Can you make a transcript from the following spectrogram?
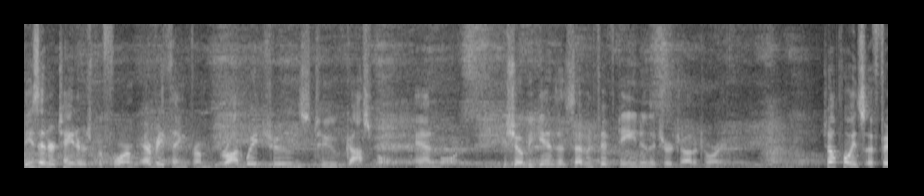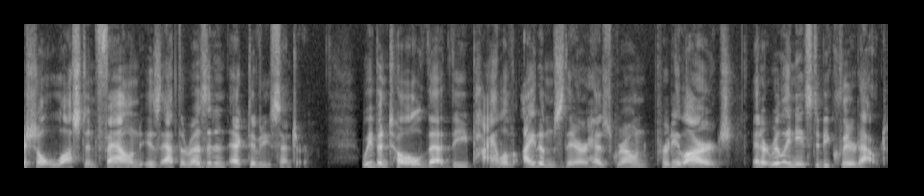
These entertainers perform everything from Broadway tunes to gospel and more. The show begins at 7.15 in the church auditorium. Shell Point's official Lost and Found is at the Resident Activity Center. We've been told that the pile of items there has grown pretty large and it really needs to be cleared out.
